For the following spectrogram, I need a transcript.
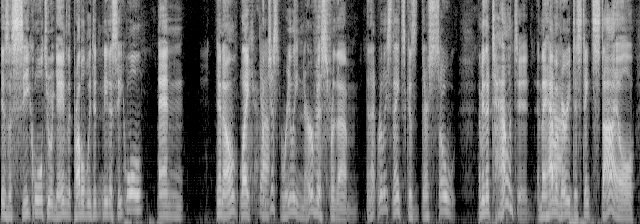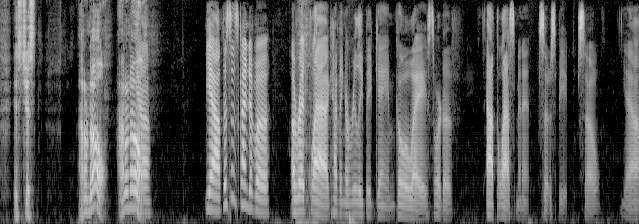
is a sequel to a game that probably didn't need a sequel. And you know, like Yeah. I'm just really nervous for them, and that really stinks because they're so. I mean, they're talented and they have a very distinct style. It's just, I don't know. I don't know. Yeah. Yeah, this is kind of a a red flag having a really big game go away sort of at the last minute, so to speak. So, yeah.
